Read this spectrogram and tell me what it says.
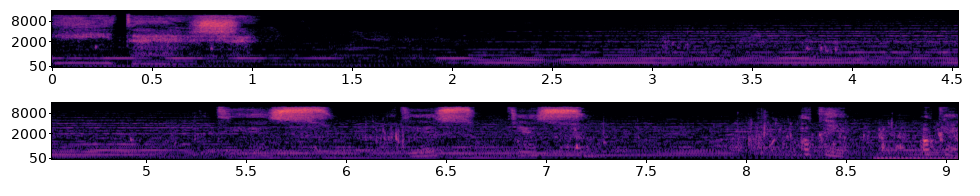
Ideš. Gdje su? Gdje su? Gdje su? Okej, okej.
